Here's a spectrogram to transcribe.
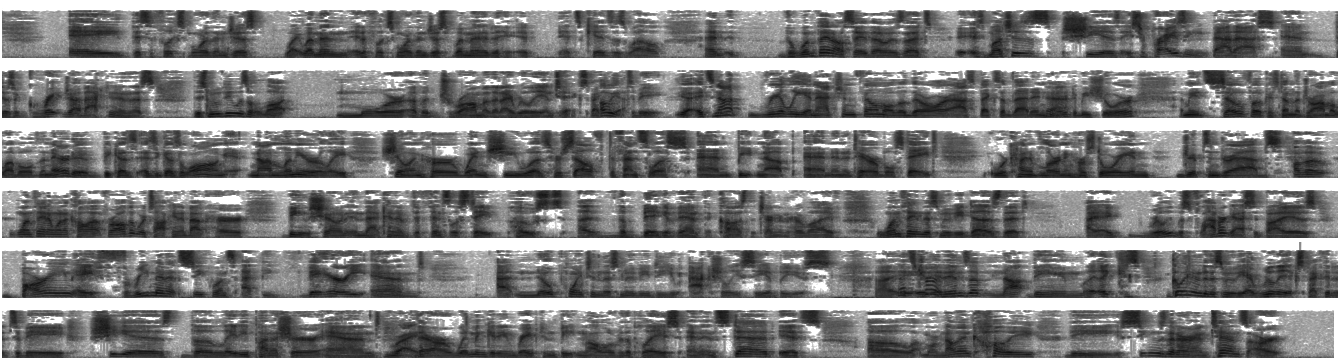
a this afflicts more than just white women. It afflicts more than just women. It, it hits kids as well. And the one thing I'll say though is that as much as she is a surprising badass and does a great job acting in this, this movie was a lot more of a drama than I really ante- expected Oh, yeah. it to be. Yeah, it's not really an action film, although there are aspects of that in Yeah. here to be sure. I mean, it's so focused on the drama level of the narrative because as it goes along, non-linearly, showing her when she was herself defenseless and beaten up and in a terrible state, we're kind of learning her story in drips and drabs. Although one thing I want to call out for all that we're talking about her being shown in that kind of defenseless state post uh, the big event that caused the turn in her life, one thing this movie does that I, I really was flabbergasted by is barring a three minute sequence at the very end. At no point in this movie do you actually see abuse. Uh, That's it, true. It, ends up not being like because going into this movie, I really expected it to be she is the lady Punisher, and Right. there are women getting raped and beaten all over the place, and instead it's a lot more melancholy. The scenes that are intense are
